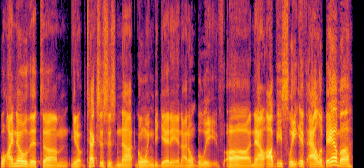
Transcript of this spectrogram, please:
Well, I know that um, you know Texas is not going to get in. I don't believe. Uh, now, obviously, if Alabama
